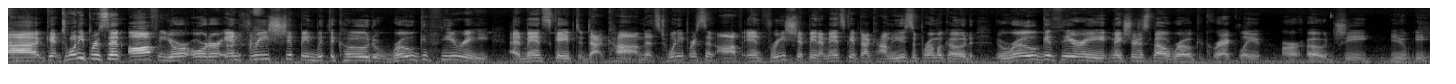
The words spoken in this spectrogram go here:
Uh, get 20% off your order and free shipping with the code Rogue Theory at manscaped.com. That's 20% off and free shipping at manscaped.com. Use the promo code Rogue Theory. Make sure to spell Rogue correctly. R O G U E,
